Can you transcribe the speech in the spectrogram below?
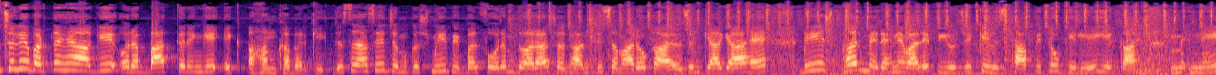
तो चलिए बढ़ते हैं आगे और अब बात करेंगे एक अहम खबर की। जिस तरह से जम्मू कश्मीर पीपल फोरम द्वारा श्रद्धांजलि समारोह का आयोजन किया गया है देश भर में रहने वाले पीओजे के विस्थापितों के लिए ये ने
